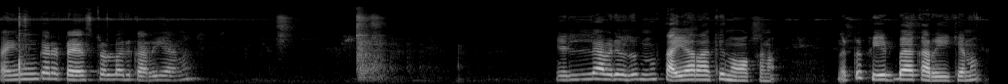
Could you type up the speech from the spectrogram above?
ഭയങ്കര ടേസ്റ്റുള്ള ഒരു കറിയാണ്. എല്ലാവരും ഇതൊന്ന് തയ്യാറാക്കി നോക്കണം. എന്നിട്ട് ഫീഡ്ബാക്ക് അറിയിക്കണം.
